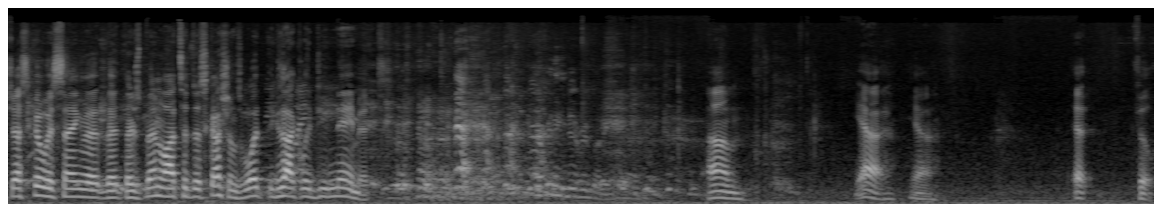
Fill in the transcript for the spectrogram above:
Jessica was saying that, that there's been lots of discussions. What exactly do you name it? Everything to everybody. Um, yeah, yeah. Yeah, Phil.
